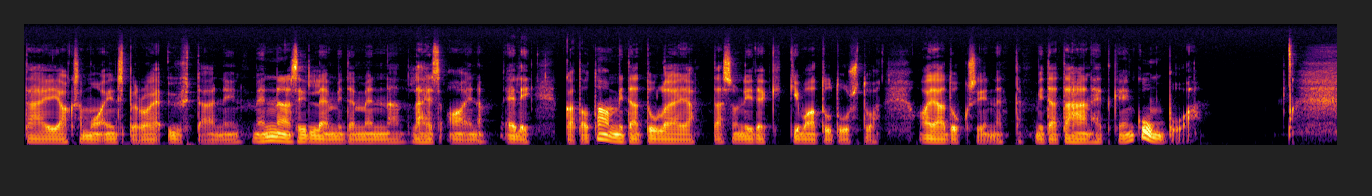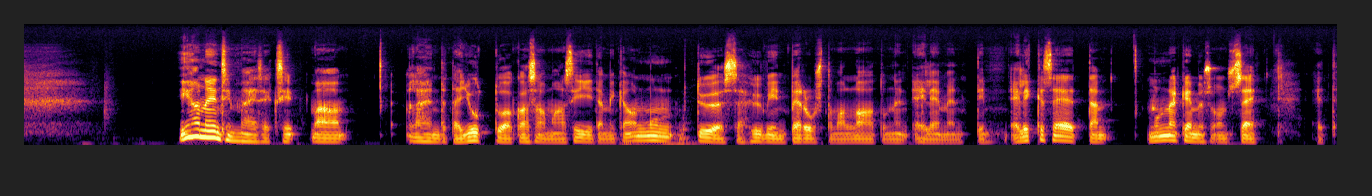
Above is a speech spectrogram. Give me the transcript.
tämä ei jaksa mua inspiroida yhtään, niin mennään silleen, miten mennään lähes aina. Eli katsotaan, mitä tulee ja tässä on itsekin kiva tutustua ajatuksiin, että mitä tähän hetkeen kumpuaa. Ihan ensimmäiseksi mä lähden tätä juttua kasamaan siitä, mikä on mun työssä hyvin perustavanlaatuinen elementti. Eli se, että mun näkemys on se, että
